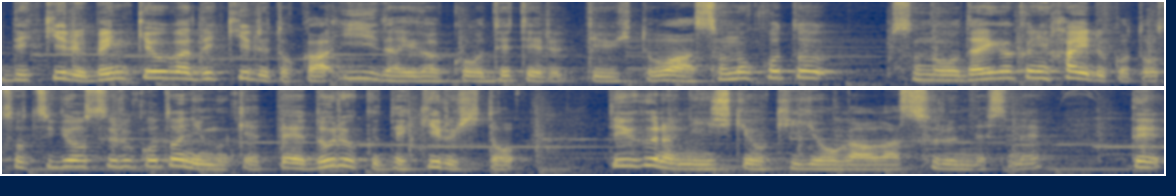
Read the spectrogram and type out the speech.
できる勉強ができるとかいい大学を出てるっていう人はそのことその大学に入ること卒業することに向けて努力できる人っていうふうな認識を企業側がするんですね。で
